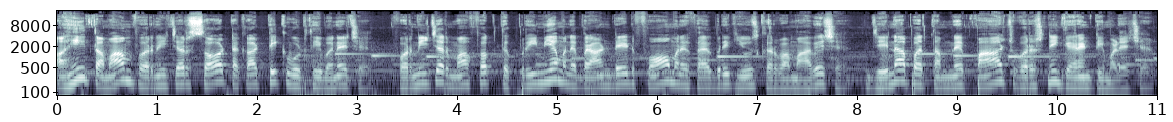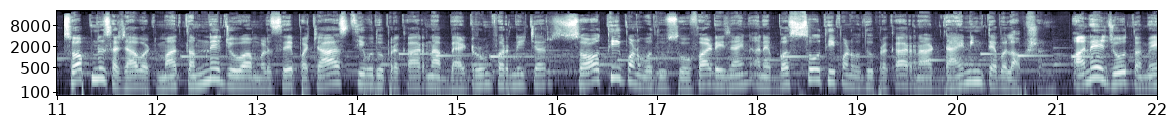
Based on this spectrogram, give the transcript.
અહીં તમામ ફર્નિચર સો ટકા ટીકવુડથી બને છે. ફર્નિચરમાં ફક્ત પ્રીમિયમ અને બ્રાન્ડેડ ફોર્મ અને ફેબ્રિક યુઝ કરવામાં આવે છે, જેના પર તમને પાંચ વર્ષની ગેરંટી મળે છે. સ્વપ્ન સજાવટમાં તમને જોવા મળશે પચાસથી વધુ પ્રકારના બેડરૂમ ફર્નિચર સોથી પણ વધુ સોફા ડિઝાઇન અને બસોથી પણ વધુ પ્રકારના ડાઇનિંગ ટેબલ ઓપ્શન. અને જો તમે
